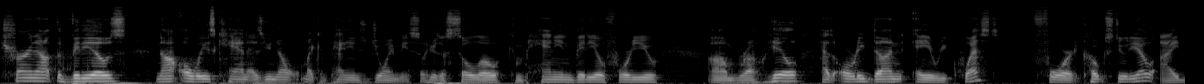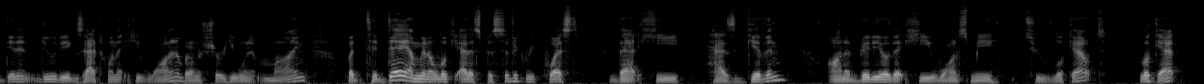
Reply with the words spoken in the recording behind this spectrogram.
churning out the videos. Not always can, as you know, my companions join me. So here's a solo companion video for you. Um, Rahil has already done a request for Coke Studio. I didn't do the exact one that he wanted, but I'm sure he wouldn't mind. But today I'm going to look at a specific request that he has given on a video that he wants me to look out, look at.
